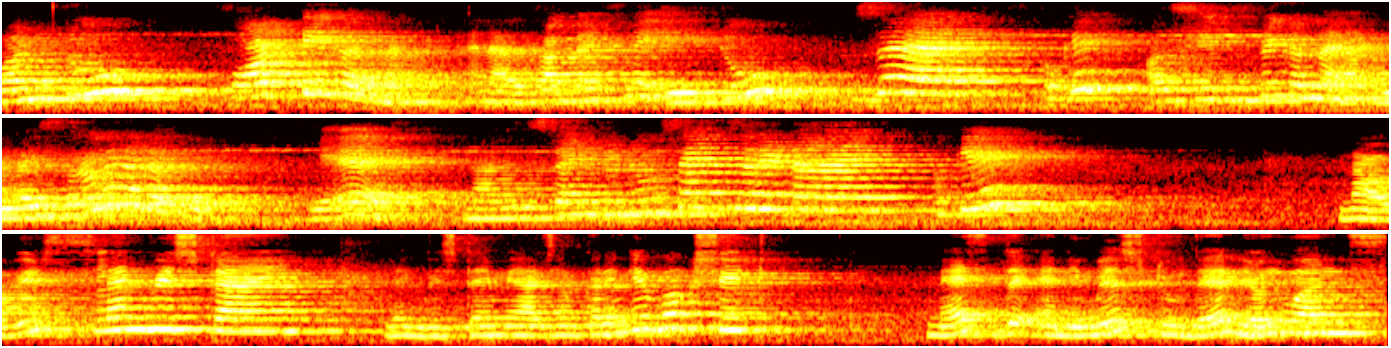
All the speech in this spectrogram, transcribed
one two forty करना है। एंड अल्फाबेट्स में ए टू जेड ओके और शेप्स भी करना है। रिवाइज करोगे ना घर पे? Yes now it's time to do sensory time okay now it's language time language time में आज हम करेंगे worksheet match the animals to their young ones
